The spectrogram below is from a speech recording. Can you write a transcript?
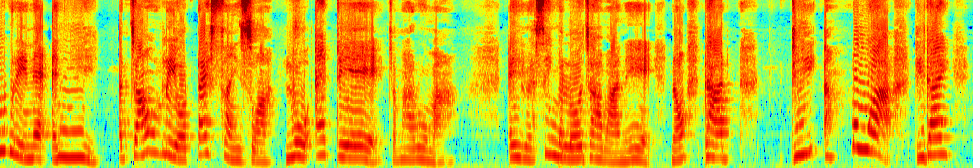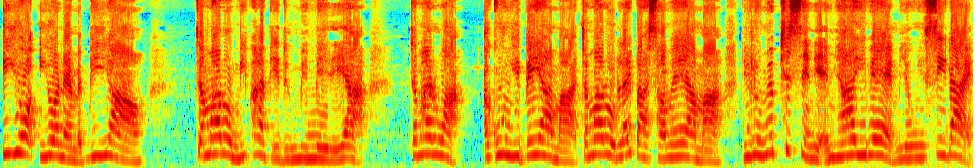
ဥပဒေနဲ့အညီအကြောင်းလျော်တိုက်ဆိုင်စွာလိုအပ်တယ်ကျမတို့မှာအဲ့ရစိတ်မလောကြပါနဲ့နော်ဒါဒီအမှုကဒီတိုင်းအီရော့အီရော့နဲ့မပြီးအောင်ကျမတို့မိဖပြည်သူမေမေတွေကကျမတို့ကအကူအညီပေးရမှာကျမတို့လိုက်ပါဆောင်ရွက်ရမှာဒီလိုမျိုးဖြစ်စဉ်တွေအများကြီးပဲမယုံရင်စီးလိုက်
